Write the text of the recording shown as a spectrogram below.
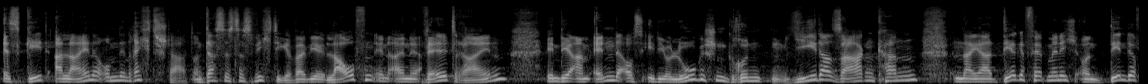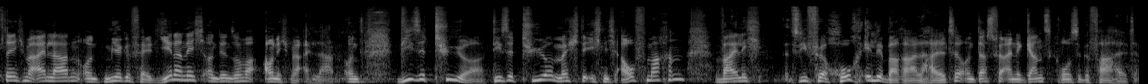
Es geht alleine um den Rechtsstaat und das ist das Wichtige, weil wir laufen in eine Welt rein, in der am Ende aus ideologischen Gründen jeder sagen kann, na ja, der gefällt mir nicht und den dürft ihr nicht mehr einladen und mir gefällt jener nicht und den sollen wir auch nicht mehr einladen. Und diese Tür, diese Tür möchte ich nicht aufmachen, weil ich sie für hoch illiberal halte und das für eine ganz große Gefahr halte.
